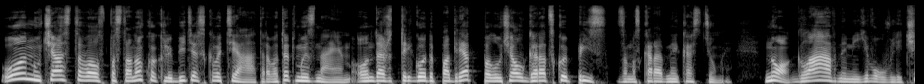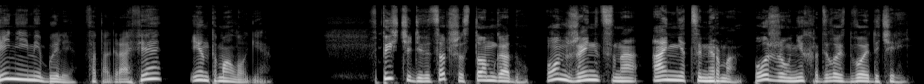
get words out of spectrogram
Он участвовал в постановках любительского театра, вот это мы знаем. Он даже три года подряд получал городской приз за маскарадные костюмы. Но главными его увлечениями были фотография и энтомология. В 1906 году он женится на Анне Циммерман. Позже у них родилось двое дочерей.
